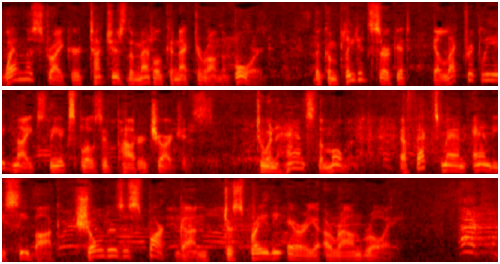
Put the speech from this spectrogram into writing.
When the striker touches the metal connector on the board, the completed circuit electrically ignites the explosive powder charges. To enhance the moment, effects man Andy Seebach shoulders a spark gun to spray the area around Roy. Action!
